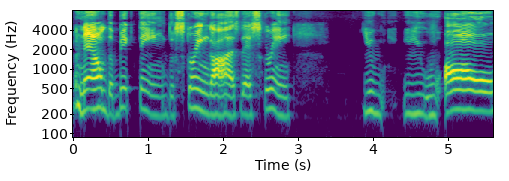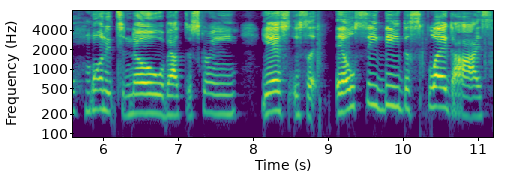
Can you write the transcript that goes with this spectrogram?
Now the big thing, the screen, guys, that screen. You you all wanted to know about the screen. Yes, it's a LCD display, guys.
